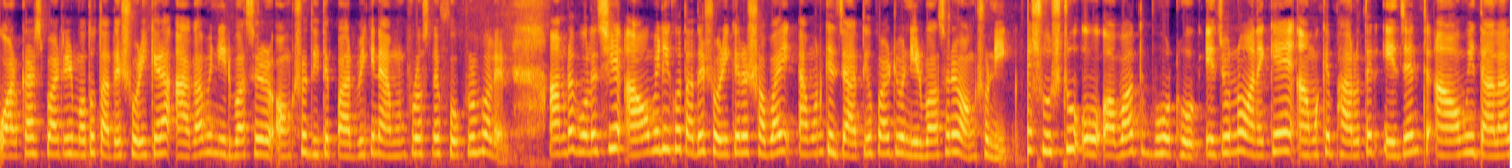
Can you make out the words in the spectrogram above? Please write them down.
ওয়ার্কার্স পার্টির মতো তাদের শরিকেরা আগামী নির্বাচনের অংশ দিতে পারবে কিনা এমন প্রশ্নে ফখরুল বলেন, আমরা বলেছি আওয়ামী লীগ ও তাদের শরিকেরা সবাই এমনকি জাতীয় পার্টিও নির্বাচনে অংশ নিক। সুষ্ঠু ও অবাধ ভোট হোক, এজন্য অনেকে আমাকে ভারতের এজেন্ট আওয়ামী দালাল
